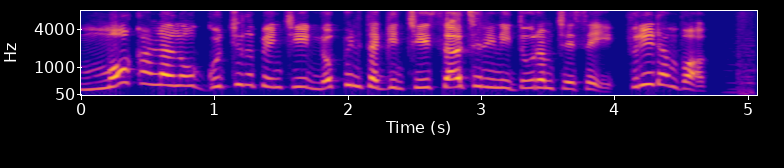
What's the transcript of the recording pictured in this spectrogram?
మోకాళ్ళలో గుజ్జును పెంచి నొప్పిని తగ్గించి సర్జరీని దూరం చేసే freedom walk.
